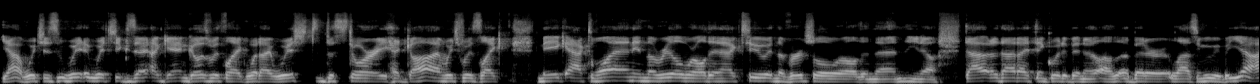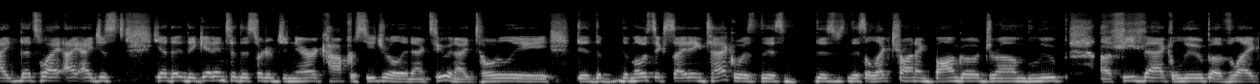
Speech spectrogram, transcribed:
Yeah which is which exa- again goes with like what i wished the story had gone which was like make act one in the real world and act two in the virtual world and then you know that that i think would have been a, a better lasting movie. But yeah i that's why i, I just yeah they, they, get into this sort of generic cop procedural in act two and i totally did the the most exciting tech was this this this electronic bongo drum loop uh, feedback loop of like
